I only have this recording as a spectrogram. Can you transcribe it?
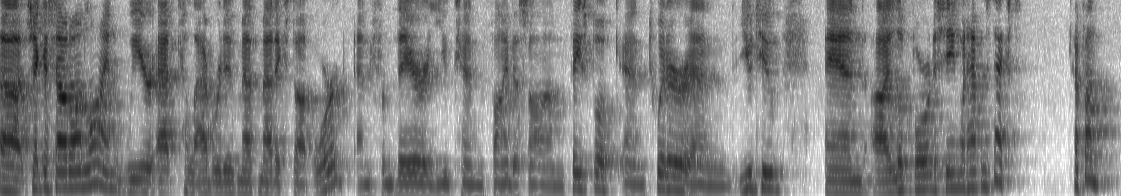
Uh, check us out online. We're at collaborativemathematics.org, and from there you can find us on Facebook and Twitter and YouTube. And I look forward to seeing what happens next. Have fun.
